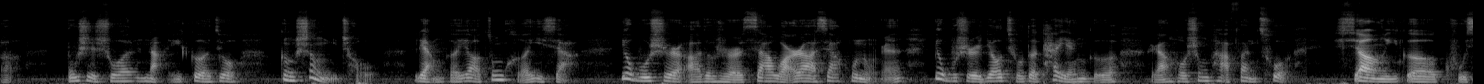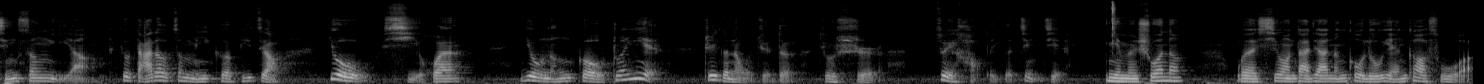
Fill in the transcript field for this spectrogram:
了，不是说哪一个就更胜一筹，两个要综合一下，又不是啊就是瞎玩啊瞎糊弄人，又不是要求的太严格，然后生怕犯错，像一个苦行僧一样，就达到这么一个比较又喜欢又能够专业，这个呢我觉得就是。最好的一个境界，你们说呢？我希望大家能够留言告诉我，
